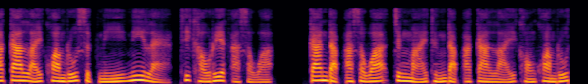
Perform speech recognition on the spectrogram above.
อาการไหลความรู้สึกนี้นี่แหละที่เขาเรียกอาสวะ การดับอาสวะจึงหมายถึงดับอาการไหลของความรู้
